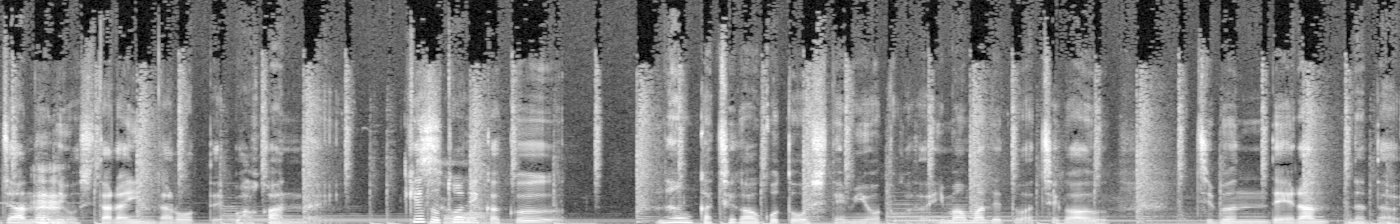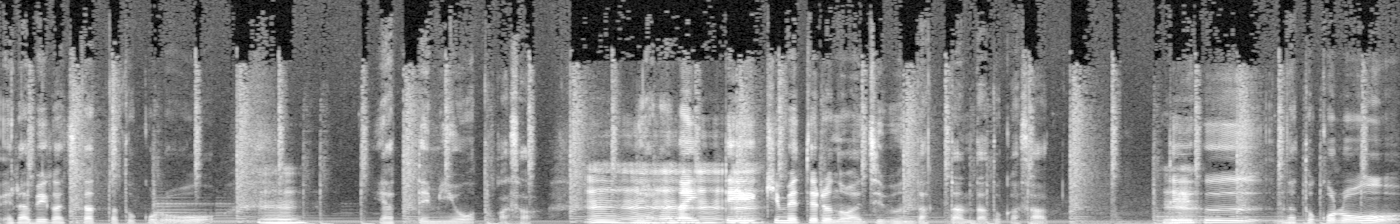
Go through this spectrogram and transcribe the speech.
じゃあ何をしたらいいんだろうって分かんない、けどとにかくなんか違うことをしてみようとかさ。今までとは違う自分で選んなんだ選びがちだったところをうん。やってみようとかさ、やらないって決めてるのは自分だったんだとかさ、っていう風なところを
